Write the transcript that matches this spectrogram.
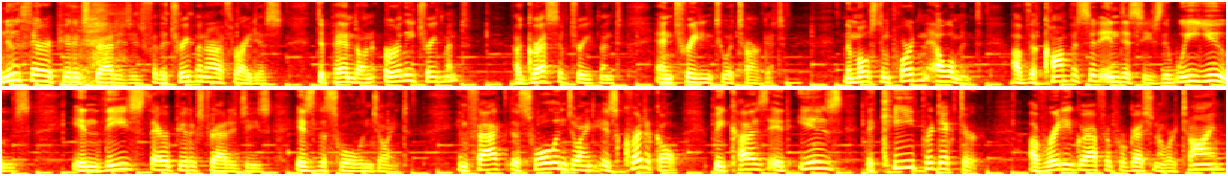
New therapeutic strategies for the treatment of arthritis depend on early treatment, aggressive treatment, and treating to a target. The most important element of the composite indices that we use in these therapeutic strategies is the swollen joint. In fact, the swollen joint is critical because it is the key predictor of radiographic progression over time.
